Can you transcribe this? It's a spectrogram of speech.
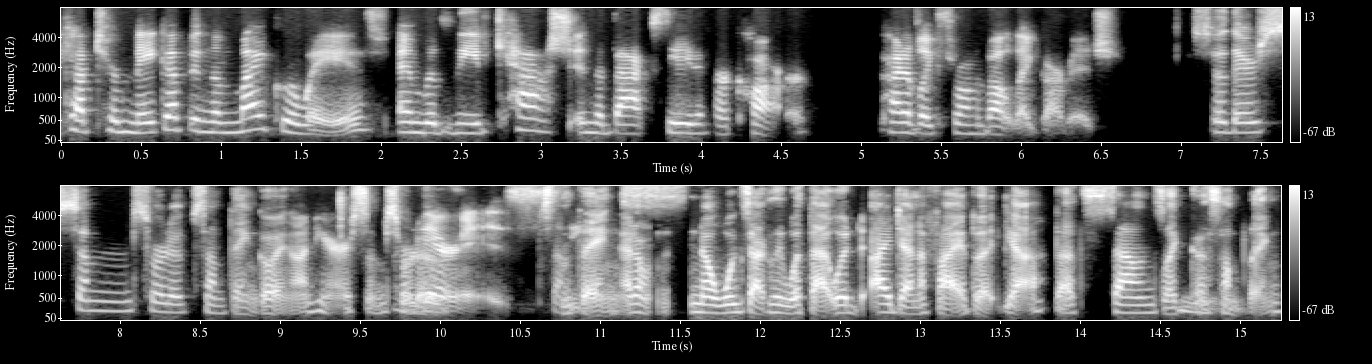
kept her makeup in the microwave and would leave cash in the back seat of her car, kind of like thrown about like garbage. So there's some sort of something going on here, some sort of there is something. I don't know exactly what that would identify, but yeah, that sounds like a Mm. something.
